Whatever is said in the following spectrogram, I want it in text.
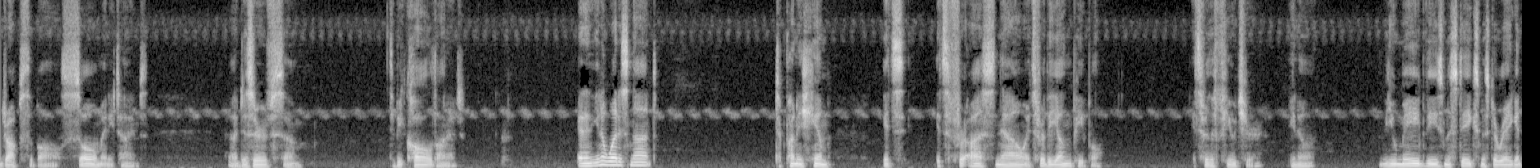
drops the ball so many times, uh, deserves um, to be called on it. And you know what? It's not to punish him. It's it's for us now. It's for the young people. It's for the future. You know, you made these mistakes, Mr. Reagan,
